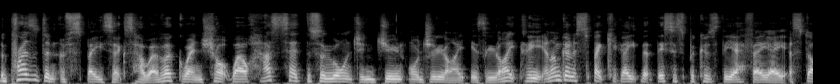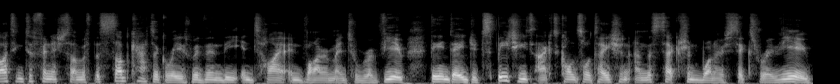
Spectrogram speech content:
The president of SpaceX, however, Gwynne Shotwell, has said that a launch in June or July is likely, and I'm going to speculate that this is because the FAA are starting to finish some of the subcategories within the entire environmental review, the Endangered Species Act consultation and the Section 106 review.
